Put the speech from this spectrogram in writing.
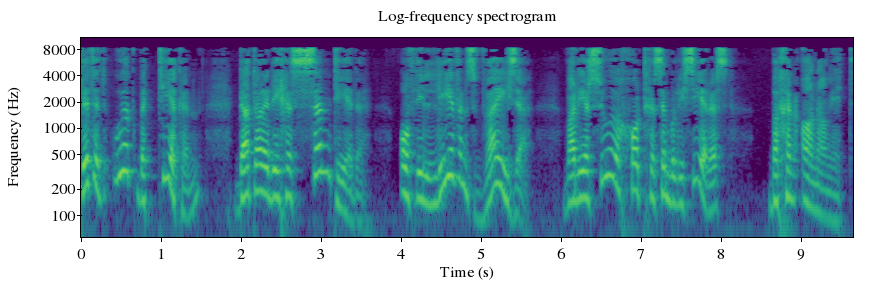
dit het ook beteken dat hulle die gesindhede of die lewenswyse wat deur so 'n God gesimboliseer is, begin aanhang het.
